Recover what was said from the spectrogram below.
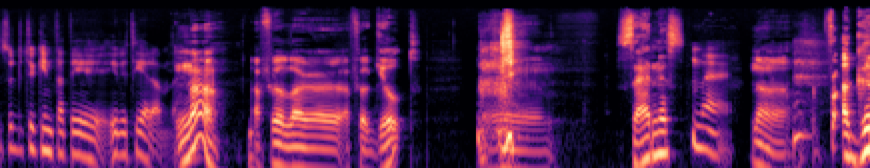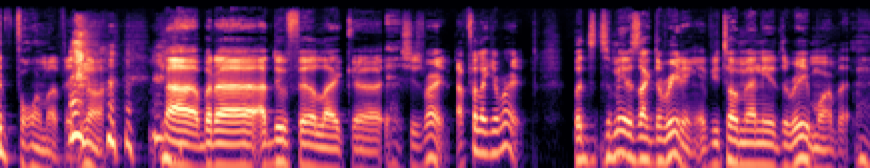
Så du tycker inte att det är irriterande? No, I feel like uh, I feel guilt and sadness. No, no, For a good form of it. No, no, but uh, I do feel like uh, she's right. I feel like you're right. But to me, it's like the reading. If you told me I needed to read more, but man,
